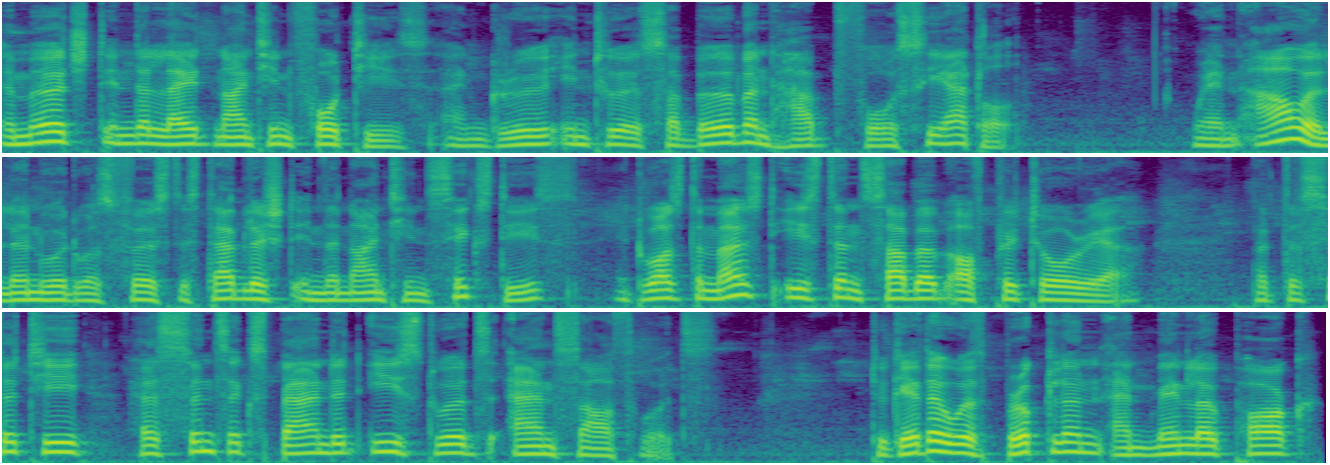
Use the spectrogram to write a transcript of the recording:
emerged in the late 1940s and grew into a suburban hub for Seattle. When our Lynnwood was first established in the 1960s, it was the most eastern suburb of Pretoria, but the city has since expanded eastwards and southwards. Together with Brooklyn and Menlo Park,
